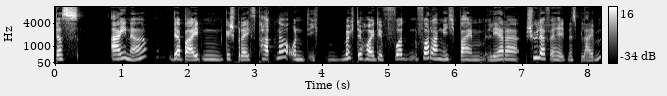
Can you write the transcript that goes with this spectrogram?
dass einer der beiden Gesprächspartner, und ich möchte heute vor, vorrangig beim Lehrer-Schüler-Verhältnis bleiben,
